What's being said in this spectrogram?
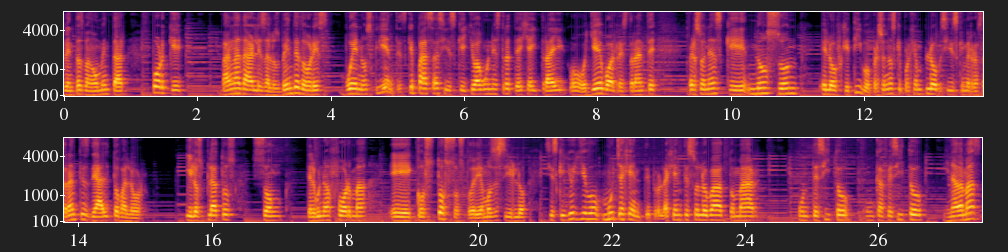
ventas van a aumentar porque van a darles a los vendedores buenos clientes. ¿Qué pasa si es que yo hago una estrategia y traigo o llevo al restaurante personas que no son el objetivo? Personas que, por ejemplo, si es que mi restaurante es de alto valor y los platos son de alguna forma eh, costosos, podríamos decirlo. Si es que yo llevo mucha gente, pero la gente solo va a tomar un tecito, un cafecito y nada más,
